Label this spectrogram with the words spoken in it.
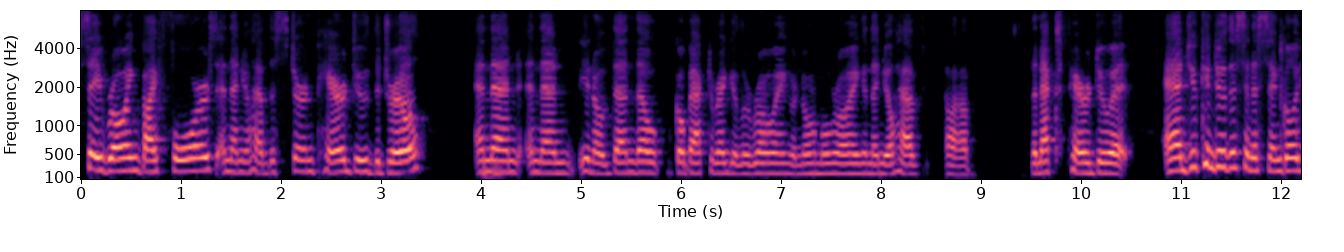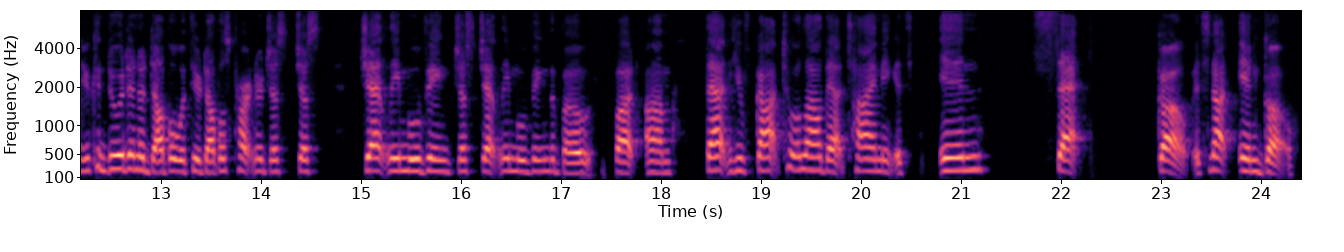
say rowing by fours and then you'll have the stern pair do the drill. And mm-hmm. then and then you know then they'll go back to regular rowing or normal rowing and then you'll have uh, the next pair do it. And you can do this in a single. You can do it in a double with your doubles partner just just gently moving just gently moving the boat. But um that you've got to allow that timing. It's in set go. It's not in go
